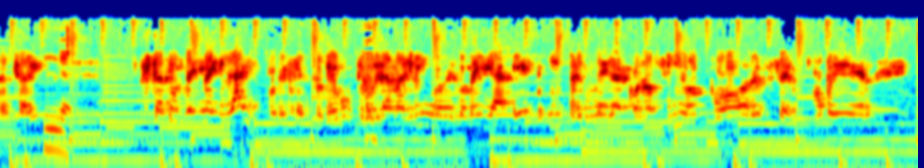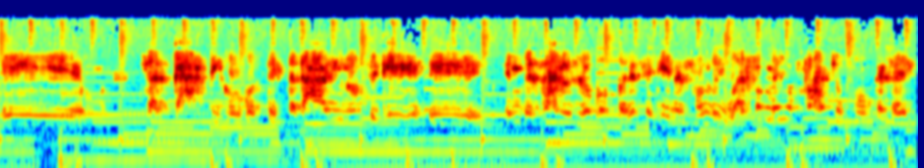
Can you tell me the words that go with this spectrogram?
¿cachai? Saturday Night Live, por ejemplo, que es un programa gringo de comedia, es hiper mega conocido por ser súper eh, sarcástico, contestatario, no sé qué. Eh, en verdad, los locos parece que en el fondo igual son medio fachos, ¿cachai?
